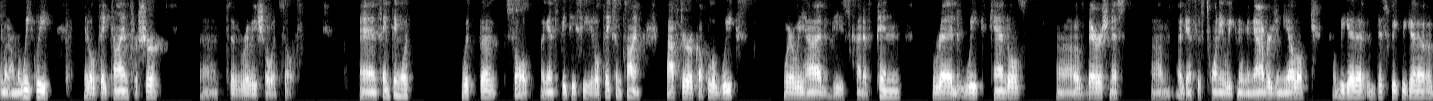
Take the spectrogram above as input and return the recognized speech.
But on the weekly, it'll take time for sure uh, to really show itself. And same thing with with the Sol against BTC. It'll take some time after a couple of weeks where we had these kind of pin red weak candles uh, of bearishness um, against this 20 week moving average in yellow. We get a, this week we get a,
